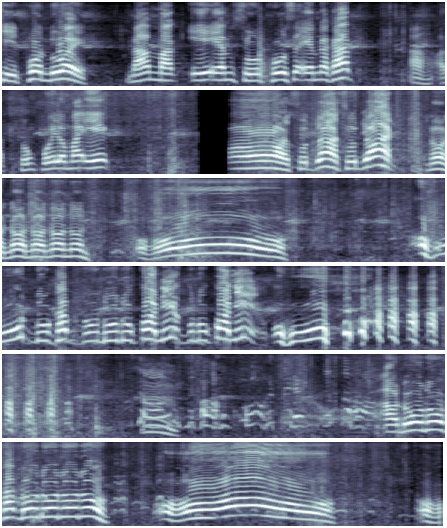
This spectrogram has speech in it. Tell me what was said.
ฉีดพ่นด้วยน้ำหมัก EM สูตรครูเซมนะครับอะถุงปุ๋ยลงมาอีก โอ้สุดยอดสุดยอดโนโน่นโน่นโน่นโน่นโอ้โห โอ้โหดูครับดูดูดูก้อนนี้ดูก้อนนี้โอ้โหสองสองคุกเต็มกระสอบเอาดูดูครับดูดูดูดูโอ้โหโอ้โห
